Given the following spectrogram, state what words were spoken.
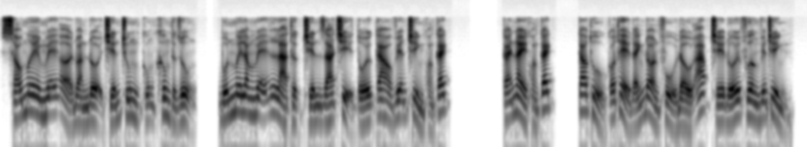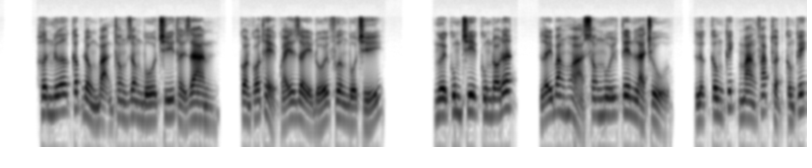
60 mễ ở đoàn đội chiến trung cũng không thực dụng, 45 mễ là thực chiến giá trị tối cao viễn trình khoảng cách. Cái này khoảng cách, cao thủ có thể đánh đòn phủ đầu áp chế đối phương viễn trình. Hơn nữa cấp đồng bạn thông dong bố trí thời gian, còn có thể quấy rầy đối phương bố trí. Người cung chi cung đo đất, lấy băng hỏa song mũi tên là chủ, lực công kích mang pháp thuật công kích.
